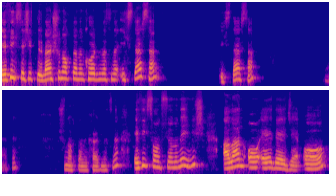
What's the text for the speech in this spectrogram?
Fx eşittir. Ben şu noktanın koordinatına x dersem x dersem nerede? Şu noktanın koordinatına. fx fonksiyonu neymiş? Alan OEDC. O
